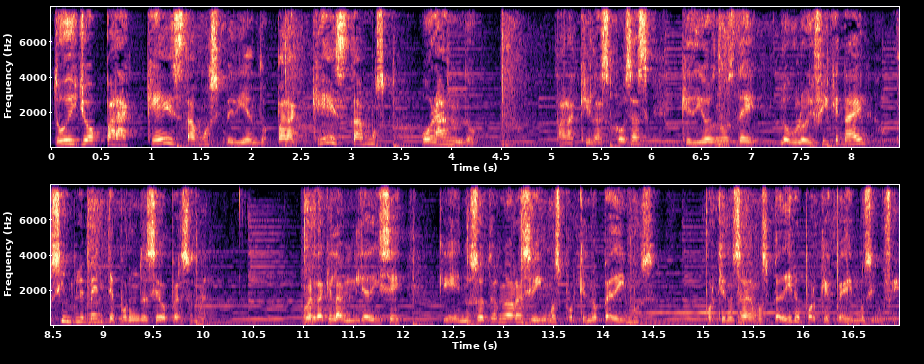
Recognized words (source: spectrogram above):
Tú y yo, ¿para qué estamos pidiendo? ¿Para qué estamos orando? ¿Para que las cosas que Dios nos dé lo glorifiquen a Él o simplemente por un deseo personal? Recuerda que la Biblia dice que nosotros no recibimos porque no pedimos, porque no sabemos pedir o porque pedimos sin fe.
